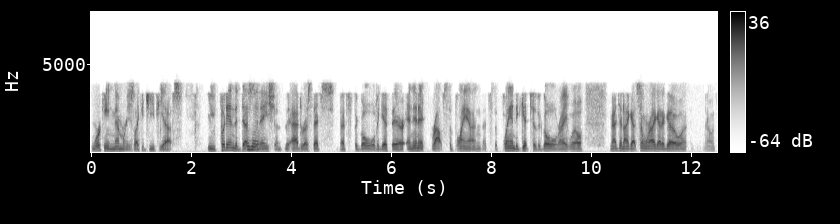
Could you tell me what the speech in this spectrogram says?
working memories like a GPS. You put in the mm-hmm. destination, mm-hmm. the address. That's that's the goal to get there, and then it routes the plan. That's the plan to get to the goal, right? Well, imagine I got somewhere I got to go you know, it's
